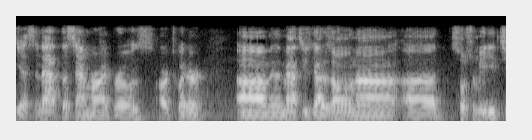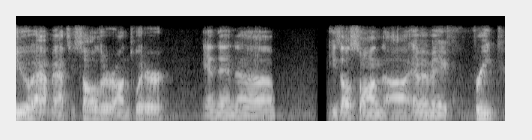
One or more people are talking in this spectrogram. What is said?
yes, and at the Samurai Bros, our Twitter. Um, and then Matthew's got his own uh, uh, social media too, at Matthew Salzer on Twitter. And then um he's also on uh, MMA Freak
